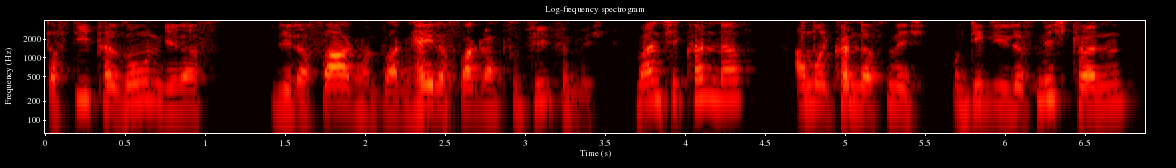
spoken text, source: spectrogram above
dass die Person dir das die das sagen und sagen, hey, das war gerade zu viel für mich. Manche können das, andere können das nicht. Und die, die das nicht können,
